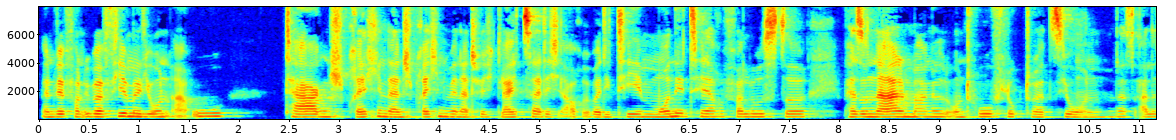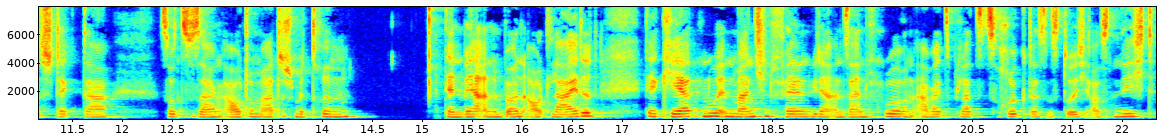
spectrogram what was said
Wenn wir von über vier Millionen AU Tagen sprechen, dann sprechen wir natürlich gleichzeitig auch über die Themen monetäre Verluste, Personalmangel und hohe Fluktuation. Das alles steckt da sozusagen automatisch mit drin. Denn wer an einem Burnout leidet, der kehrt nur in manchen Fällen wieder an seinen früheren Arbeitsplatz zurück. Das ist durchaus nicht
